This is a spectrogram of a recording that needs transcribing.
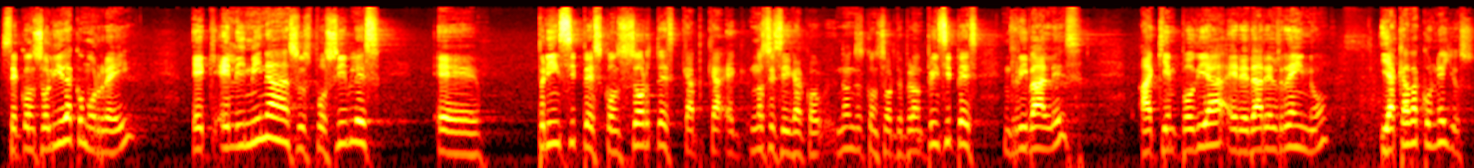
se consolida como rey, e- elimina a sus posibles eh, príncipes, consortes, eh, no sé si diga, no, es consorte, pero príncipes rivales, a quien podía heredar el reino, y acaba con ellos.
